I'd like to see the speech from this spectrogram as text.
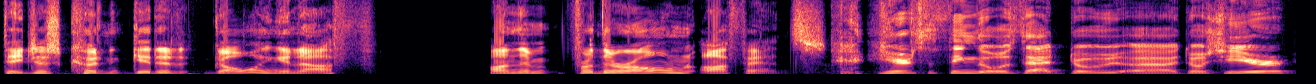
they just couldn't get it going enough on them for their own offense. Here's the thing, though, is that Do- uh, Dozier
